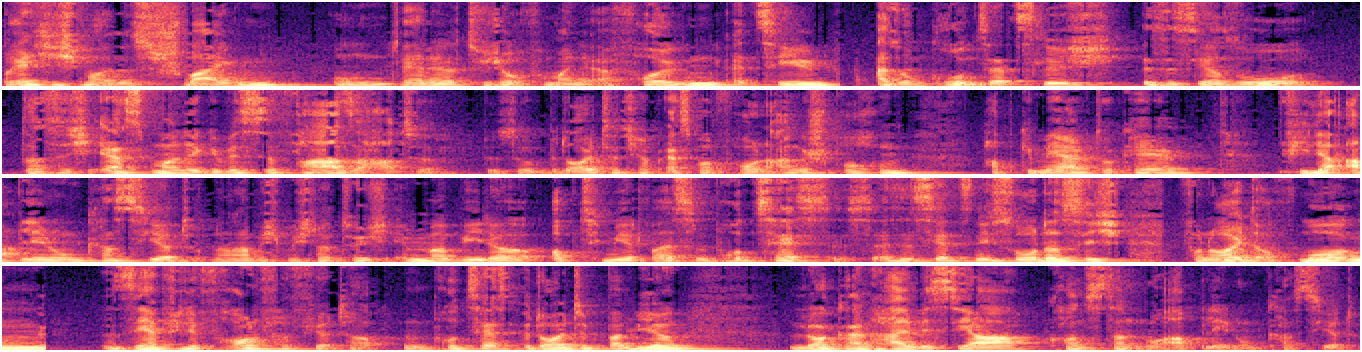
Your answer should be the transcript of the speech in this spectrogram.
breche ich mal das Schweigen und werde natürlich auch von meinen Erfolgen erzählen. Also grundsätzlich ist es ja so, dass ich erstmal eine gewisse Phase hatte. Das bedeutet, ich habe erstmal Frauen angesprochen, habe gemerkt, okay, viele Ablehnungen kassiert und dann habe ich mich natürlich immer wieder optimiert, weil es ein Prozess ist. Es ist jetzt nicht so, dass ich von heute auf morgen sehr viele Frauen verführt habe. Ein Prozess bedeutet bei mir locker ein halbes Jahr konstant nur Ablehnung kassiert.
